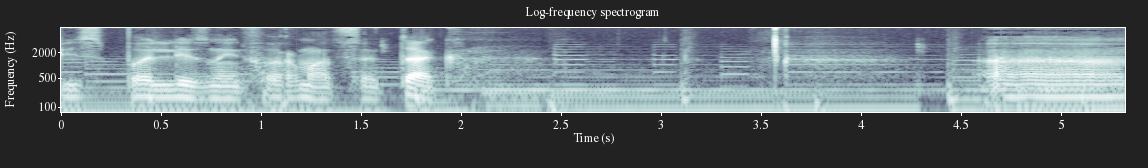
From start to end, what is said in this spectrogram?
бесполезная информация. Так. А,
